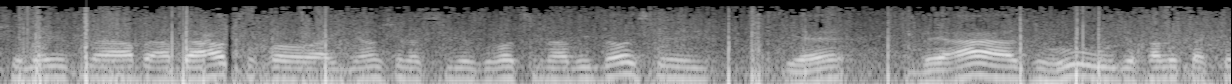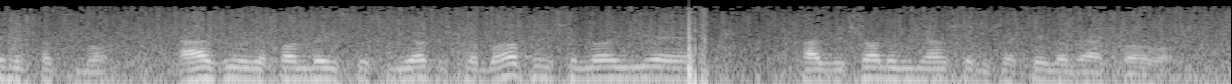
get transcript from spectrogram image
שלא הבעל שלך, העניין של הספיר אז רוצן אבידוסי, ואז הוא יוכל לתקן את עצמו. אז הוא יכול להיות אצלו באופן שלא יהיה חס ושלום עניין של לו והקורו.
